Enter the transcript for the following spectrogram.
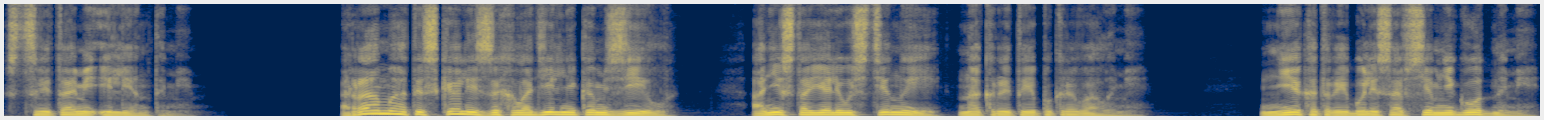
с цветами и лентами. Рамы отыскались за холодильником ЗИЛ — Они стояли у стены, накрытые покрывалами. Некоторые были совсем негодными,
